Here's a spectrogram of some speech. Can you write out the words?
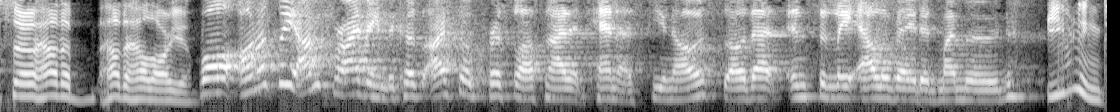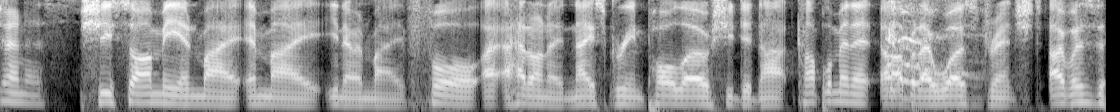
so how the how the hell are you? Well, honestly, I'm thriving because I saw Chris last night at tennis, you know, so that instantly elevated my mood. Evening tennis. She saw me in my in my you know in my full. I, I had on a nice green polo. She did not compliment it, uh, but I was drenched. I was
